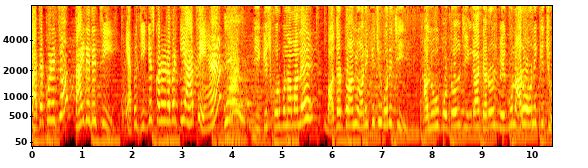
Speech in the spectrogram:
বাজার করেছ তাই রেঁধেছি। এত জিজ্ঞেস করার আবার কি আছে হ্যাঁ? জিজ্ঞেস করব না মানে? বাজার তো আমি অনেক কিছু করেছি। আলু পটল ঝিঙ্গা ঢেঁড়স বেগুন আরও অনেক কিছু।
